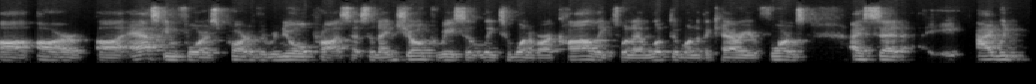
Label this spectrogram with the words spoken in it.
uh, are uh, asking for as part of the renewal process. And I joked recently to one of our colleagues when I looked at one of the carrier forms, I said, I would.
